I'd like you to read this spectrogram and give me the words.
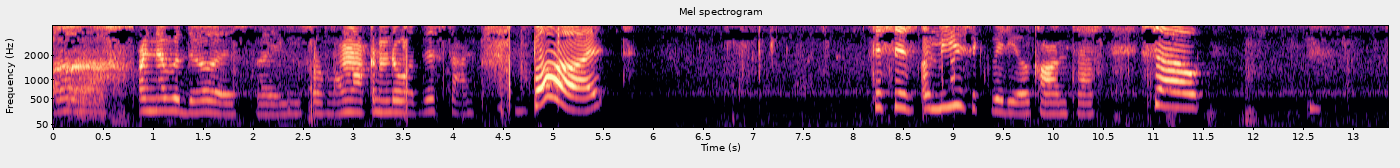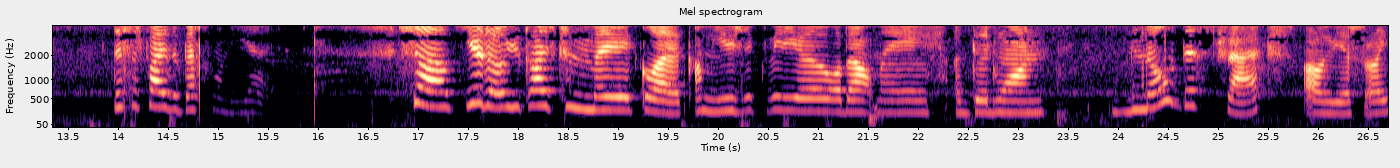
ugh, I never do this thing, so I'm not gonna do it this time. But this is a music video contest. So this is probably the best one yet. So, you know, you guys can make like a music video about me, a good one. No diss tracks, obviously,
